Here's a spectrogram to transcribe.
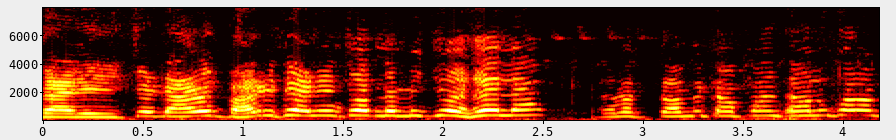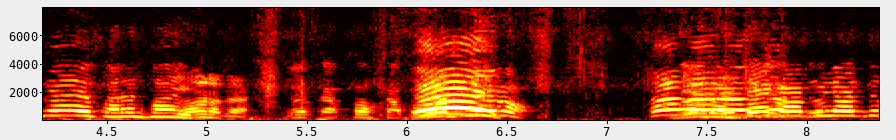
તારી ચે ભારી છે અને તો નમી ગયો છે લા. એટલે તમે કાપવાનું ચાલુ કરો કે ભરતભાઈ જો કાપો કાપો! કાપી નાખજો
